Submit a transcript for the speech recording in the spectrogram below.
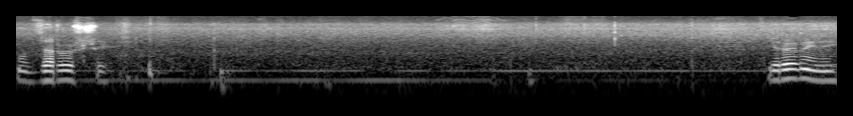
Вот заросший. Герой.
